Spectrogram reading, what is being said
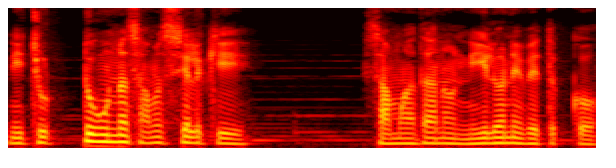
నీ చుట్టూ ఉన్న సమస్యలకి సమాధానం నీలోనే వెతుక్కో.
